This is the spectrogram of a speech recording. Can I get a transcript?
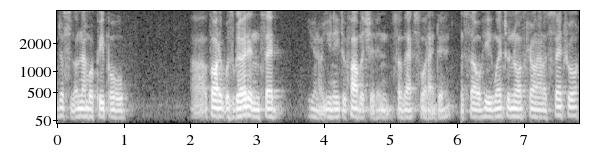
just a number of people uh, thought it was good and said, you know, you need to publish it, and so that's what I did. And so he went to North Carolina Central.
